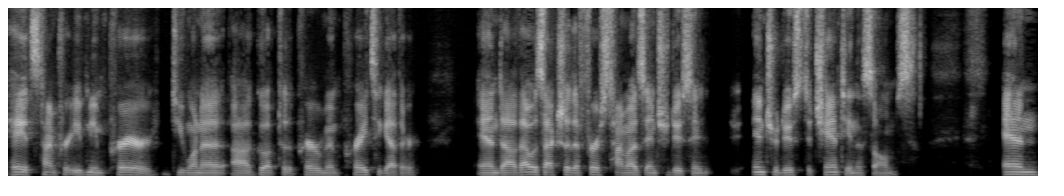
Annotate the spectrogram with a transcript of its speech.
"Hey, it's time for evening prayer. Do you want to uh, go up to the prayer room and pray together?" And uh, that was actually the first time I was introducing introduced to chanting the Psalms, and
